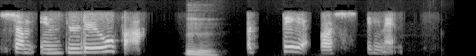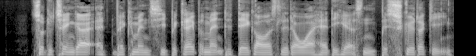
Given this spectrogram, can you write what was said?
som en løvefar. Mm. Det er også en mand. Så du tænker, at hvad kan man sige, begrebet mand, det dækker også lidt over at have det her sådan beskyttergen.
